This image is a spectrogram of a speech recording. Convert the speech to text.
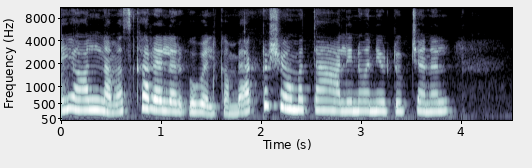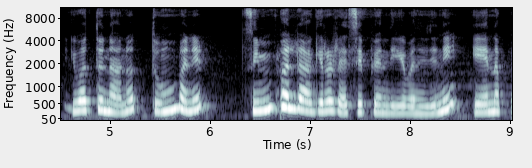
ಹಾಯ್ ಆಲ್, ನಮಸ್ಕಾರ ಎಲ್ಲರಿಗೂ. Welcome back to Shivamatta all in one YouTube channel ಇವತ್ತು ನಾನು ತುಂಬಾ ಸಿಂಪಲ್ ಆಗಿರೋ ರೆಸಿಪಿಯೊಂದಿಗೆ ಬಂದಿದ್ದೀನಿ. ಏನಪ್ಪ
